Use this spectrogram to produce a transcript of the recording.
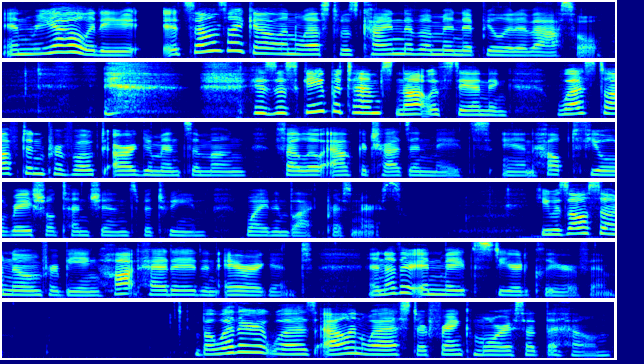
In reality, it sounds like Allen West was kind of a manipulative asshole. His escape attempts notwithstanding, West often provoked arguments among fellow Alcatraz inmates and helped fuel racial tensions between white and black prisoners. He was also known for being hot headed and arrogant, and other inmates steered clear of him. But whether it was Allen West or Frank Morris at the helm,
